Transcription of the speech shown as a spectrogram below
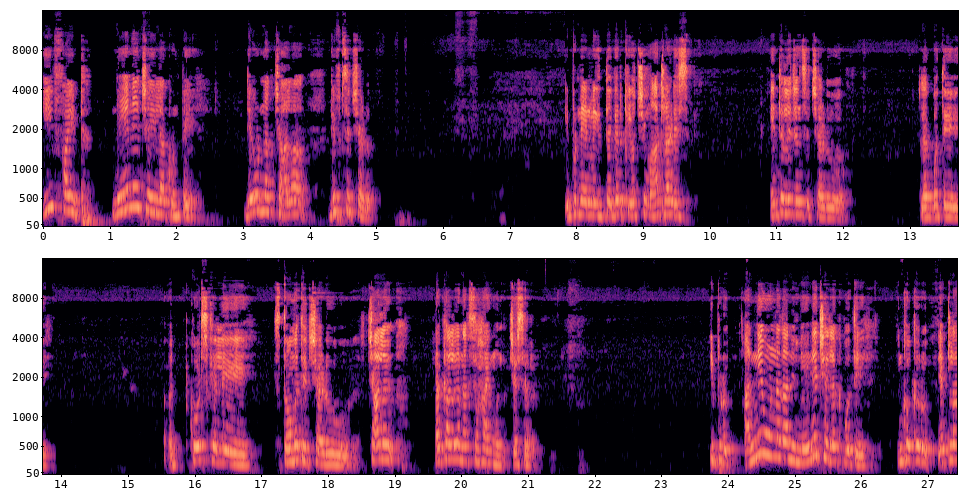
ఈ ఫైట్ నేనే చేయలేకుంటే దేవుడు నాకు చాలా గిఫ్ట్స్ ఇచ్చాడు. ఇప్పుడు నేను మీ దగ్గరికి వచ్చి మాట్లాడేసి ఇంటెలిజెన్స్ ఇచ్చాడు. లేకపోతే కోర్ట్స్కి వెళ్ళి స్తోమత ఇచ్చాడు. చాలా రకాలుగా నాకు సహాయం చేశారు. ఇప్పుడు అన్నీ ఉన్నదాన్ని నేనే చేయలేకపోతే ఇంకొకరు ఎట్లా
